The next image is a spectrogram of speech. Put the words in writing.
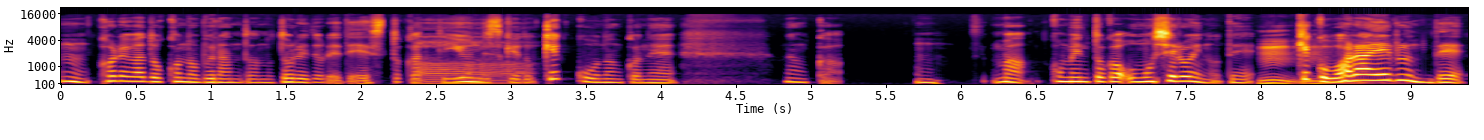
うん、これはどこのブランドのどれどれですとかって言うんですけど結構なんかねなんか、うん、まあコメントが面白いので、うんうんうん。結構笑えるんで、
